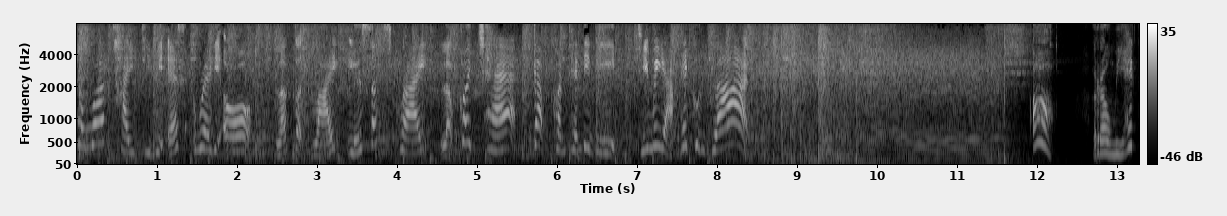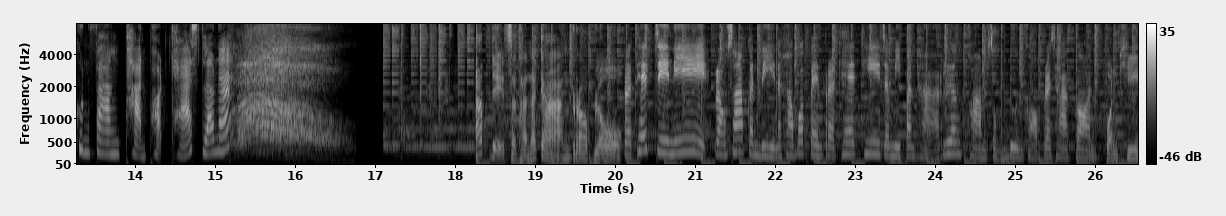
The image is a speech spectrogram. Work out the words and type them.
คำว่าไทย PBS Radio แล้วกดไลค์หรือ Subscribe แล้วค่อยแชร์กับคอนเทนต์ดี ๆ ที่ไม่อยากให้คุณพลาดอ้อเรามีให้คุณฟังผ่านพอดแคสต์แล้วนะ อัปเดตสถานการณ์รอบโลก ประเทศจีนนี่เราทราบกันดีนะคะว่าเป็นประเทศที่จะมีปัญหาเรื่องความสมดุลของประชากร คนที่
